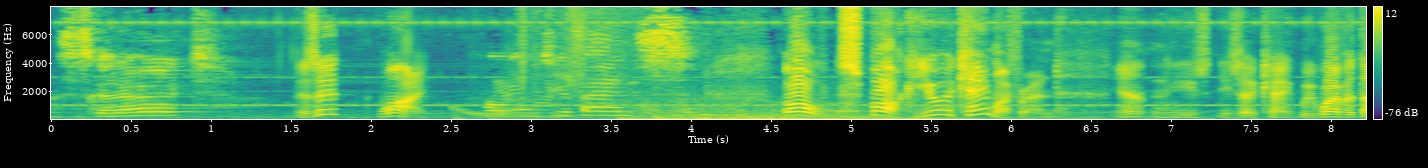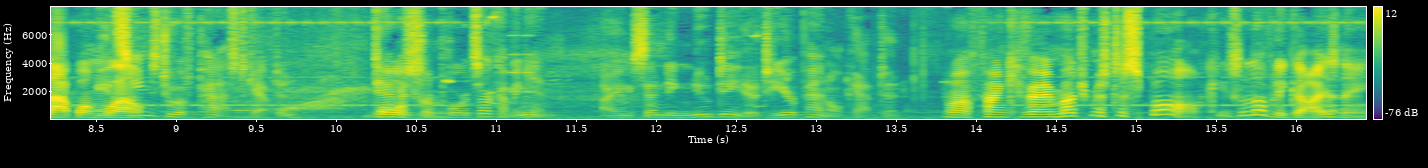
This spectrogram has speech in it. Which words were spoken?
this is gonna hurt. Is it? Why? Hold on to your fence. Oh, Spock, are you okay, my friend? Yeah, he's, he's okay. We weathered that one It well. seems to have passed, Captain. Damage Awesome. reports are coming in. I am sending new data to your panel, Captain. Well, thank you very much, Mr. Spock. He's a lovely guy, isn't he?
